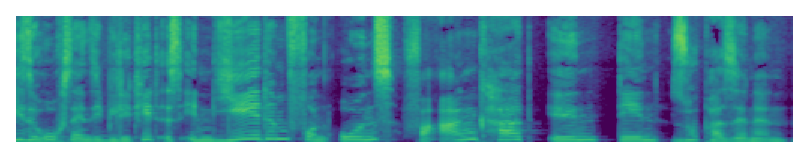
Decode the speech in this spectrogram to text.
diese Hochsensibilität ist in jedem von uns verankert in den Supersinnen.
